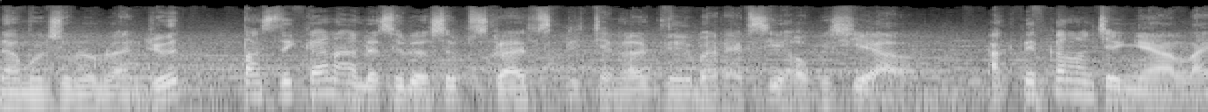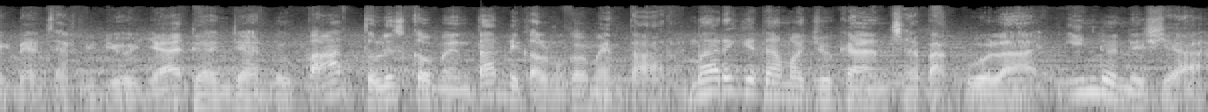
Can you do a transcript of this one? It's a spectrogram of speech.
Namun sebelum lanjut, pastikan Anda sudah subscribe di channel Gilbar FC Official. Aktifkan loncengnya, like dan share videonya, dan jangan lupa tulis komentar di kolom komentar. Mari kita majukan sepak bola Indonesia.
